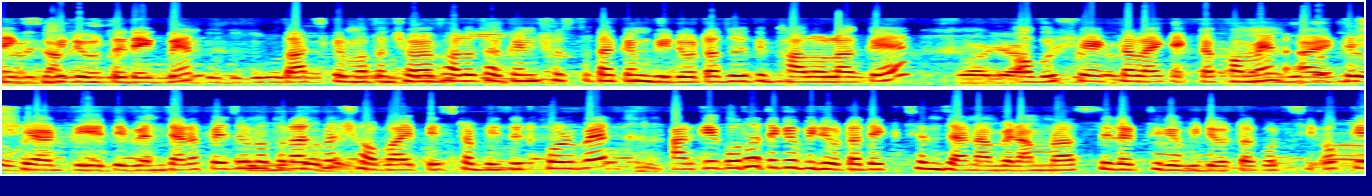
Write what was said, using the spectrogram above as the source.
নেক্সট ভিডিওতে দেখবেন। তো আজকের মতন সবাই ভালো থাকেন, সুস্থ থাকেন। ভিডিওটা যদি ভালো লাগে, অবশ্যই একটা লাইক একটা কমেন্ট আর একটা শেয়ার দিয়ে দিবেন। যারা পেজে নতুন আসবেন, সবাই পেজটা ভিজিট করবেন। আর কে কোথা থেকে ভিডিওটা দেখছেন, জানাবেন। আমরা সিলেট থেকে ভিডিওটা করছি। ওকে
